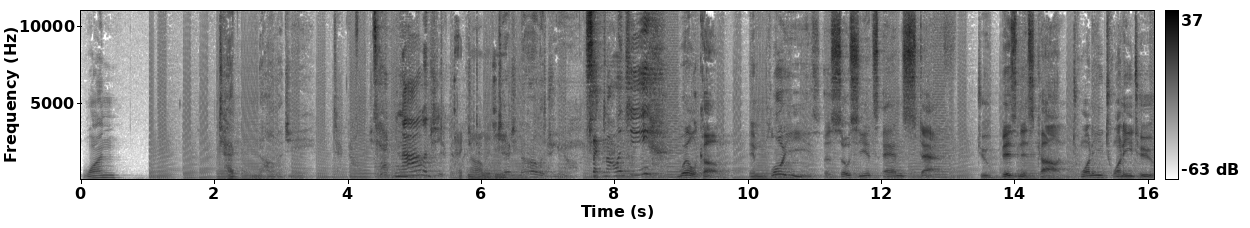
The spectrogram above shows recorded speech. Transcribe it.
one. Technology. Technology. Technology. Technology. Technology. Welcome, employees, associates, and staff, to BusinessCon 2022.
